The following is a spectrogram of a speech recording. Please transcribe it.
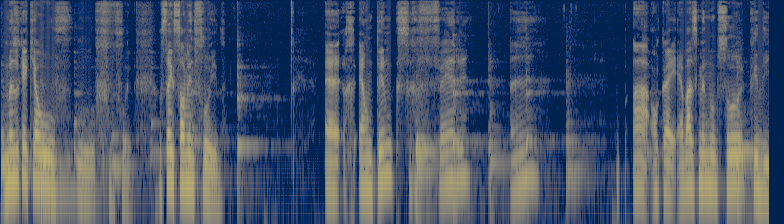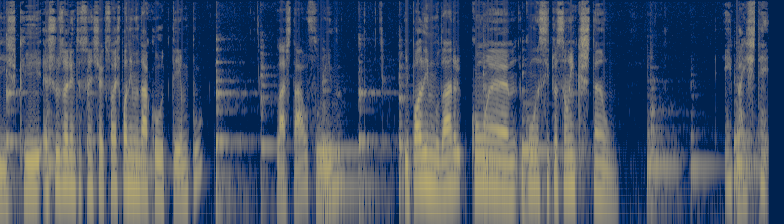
Mas o que é que é o, o, o fluido? O sexualmente fluido é, é um termo que se refere a ah, ok. É basicamente uma pessoa que diz que as suas orientações sexuais podem mudar com o tempo. Lá está, o fluido. E podem mudar com a, com a situação em questão. Epá, isto é.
